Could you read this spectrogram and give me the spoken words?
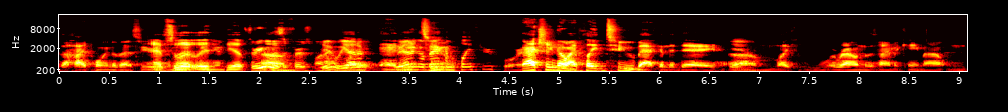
the high point of that series. Absolutely. opinion. Yep. Three was Um, the first one. Dude, I we gotta. And we gotta me go back and play through four. Actually, no. I played two back in the day, Yeah. um, like around the time it came out, and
